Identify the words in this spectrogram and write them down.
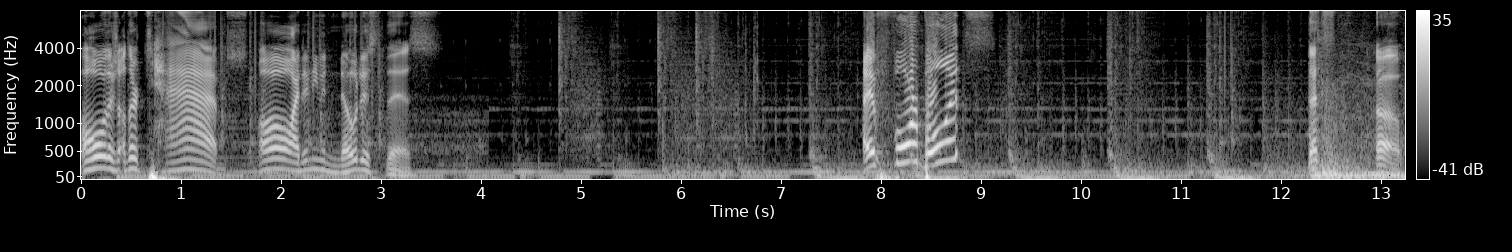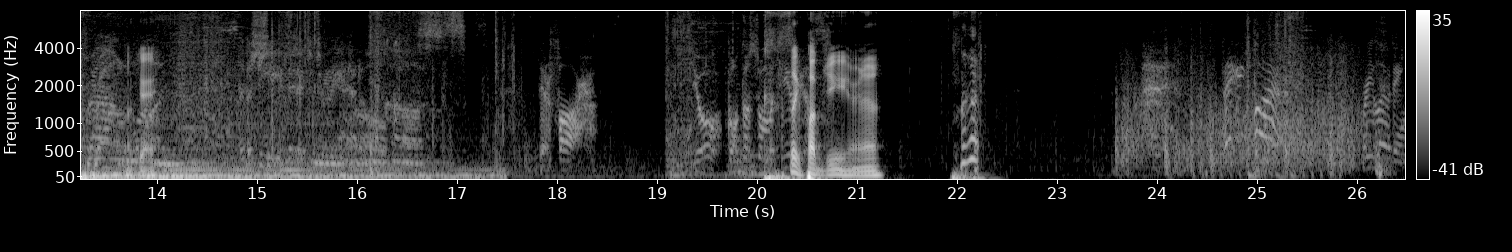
Oh, there's other tabs. Oh, I didn't even notice this. I have four bullets. That's oh okay. They're far. Yo, got us some It's like. PUBG right now. Taking fire. Reloading.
